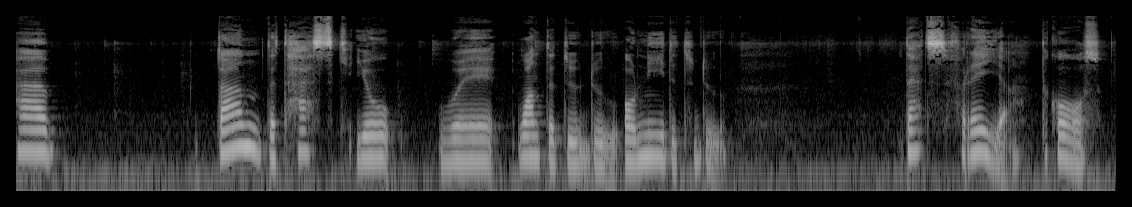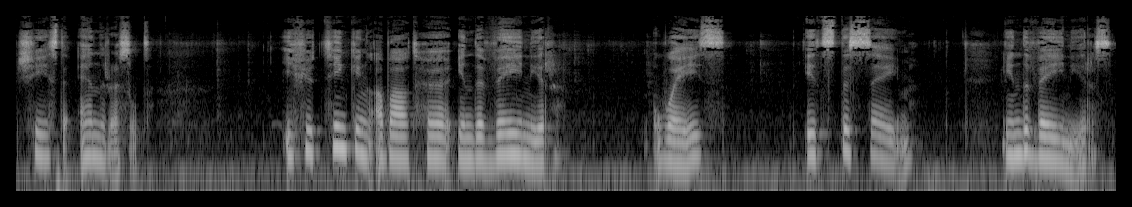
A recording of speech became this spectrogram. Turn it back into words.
have done the task you were wanted to do or needed to do, that's Freya because she is the end result. If you're thinking about her in the Vanir ways, it's the same. In the Vanirs,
